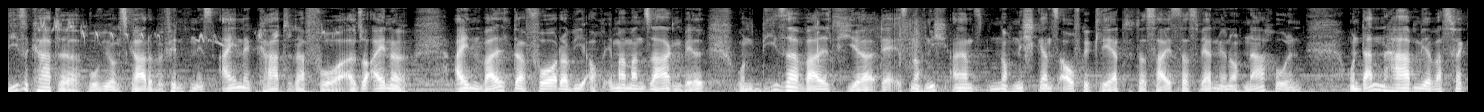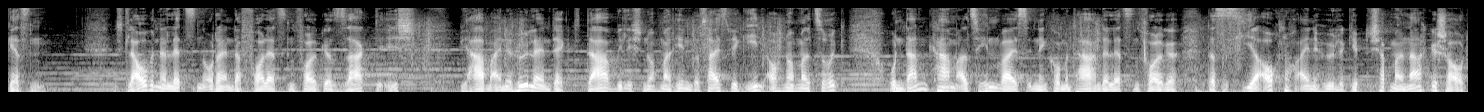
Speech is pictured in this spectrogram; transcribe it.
Diese Karte, wo wir uns gerade befinden, ist eine Karte davor, also eine, ein Wald davor oder wie auch immer man sagen will. Und dieser Wald hier, der ist noch nicht, ganz, noch nicht ganz aufgeklärt. Das heißt, das werden wir noch nachholen. Und dann haben wir was vergessen. Ich glaube, in der letzten oder in der vorletzten Folge sagte ich, wir haben eine Höhle entdeckt, da will ich nochmal hin. Das heißt, wir gehen auch nochmal zurück. Und dann kam als Hinweis in den Kommentaren der letzten Folge, dass es hier auch noch eine Höhle gibt. Ich habe mal nachgeschaut,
